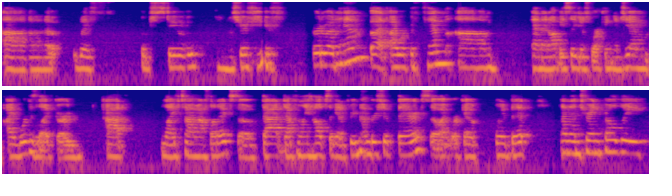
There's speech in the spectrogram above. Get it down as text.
uh, with Coach Stu. I'm not sure if you've heard about him, but I work with him. Um, and then obviously just working the gym. I work as a lifeguard at Lifetime Athletics, so that definitely helps. I get a free membership there, so I work out quite a bit, and then train probably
